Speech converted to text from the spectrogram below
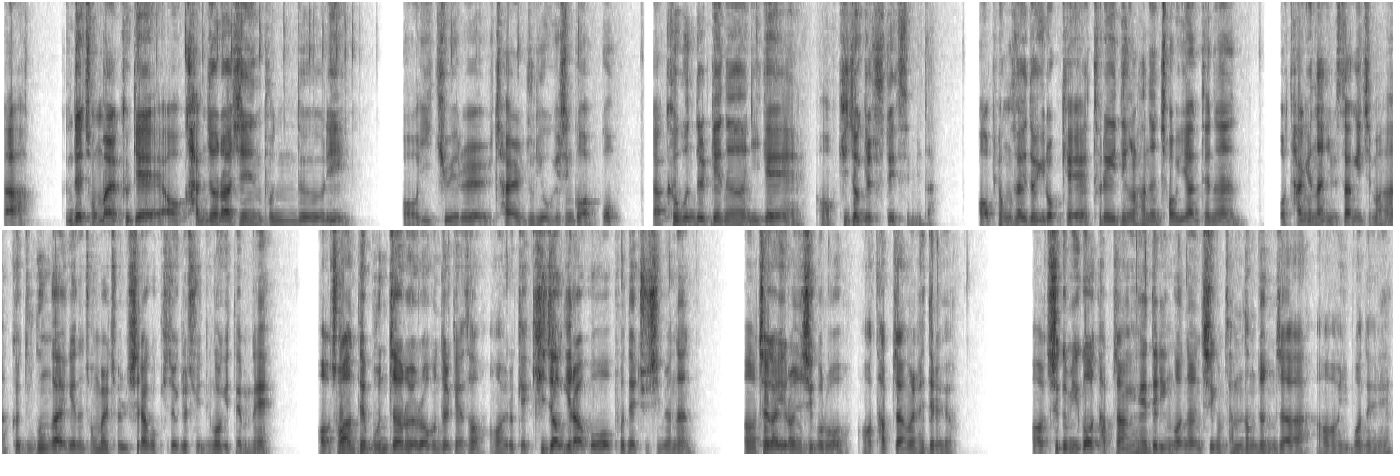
자, 근데 정말 그게 어, 간절하신 분들이 어, 이 기회를 잘 누리고 계신 것 같고, 자, 그분들께는 이게 어, 기적일 수도 있습니다. 어, 평소에도 이렇게 트레이딩을 하는 저희한테는 뭐 당연한 일상이지만 그 누군가에게는 정말 절실하고 기적일 수 있는 거기 때문에 어, 저한테 문자로 여러분들께서 어, 이렇게 기적이라고 보내주시면은 어, 제가 이런 식으로 어, 답장을 해드려요. 어, 지금 이거 답장해드린 거는 지금 삼성전자 어, 이번에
